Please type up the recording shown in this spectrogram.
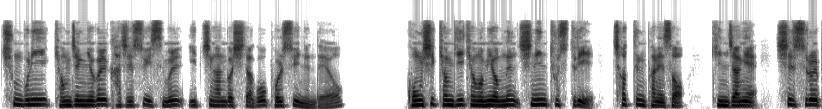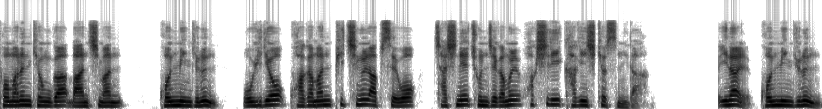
충분히 경쟁력을 가질 수 있음을 입증한 것이라고 볼 수 있는데요. 공식 경기 경험이 없는 신인 투수들이 첫 등판에서 긴장해 실수를 범하는 경우가 많지만 권민규는 오히려 과감한 피칭을 앞세워 자신의 존재감을 확실히 각인시켰습니다. 이날 권민규는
